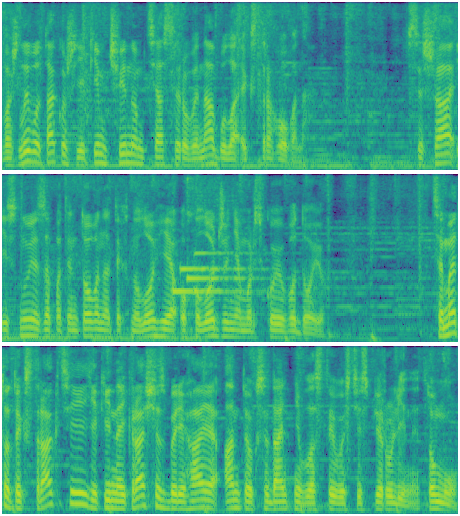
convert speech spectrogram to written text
Важливо також, яким чином ця сировина була екстрагована. В США існує запатентована технологія охолодження морською водою. Це метод екстракції, який найкраще зберігає антиоксидантні властивості спіруліни. Тому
